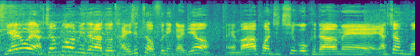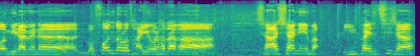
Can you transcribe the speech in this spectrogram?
디아루가 약점 보험이더라도 다이제트 없으니까요. 네, 마하펀치 치고 그 다음에 약점 보험이라면은 뭐 썬더로 다이올 하다가 자시안이 마, 인파이트 치자.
